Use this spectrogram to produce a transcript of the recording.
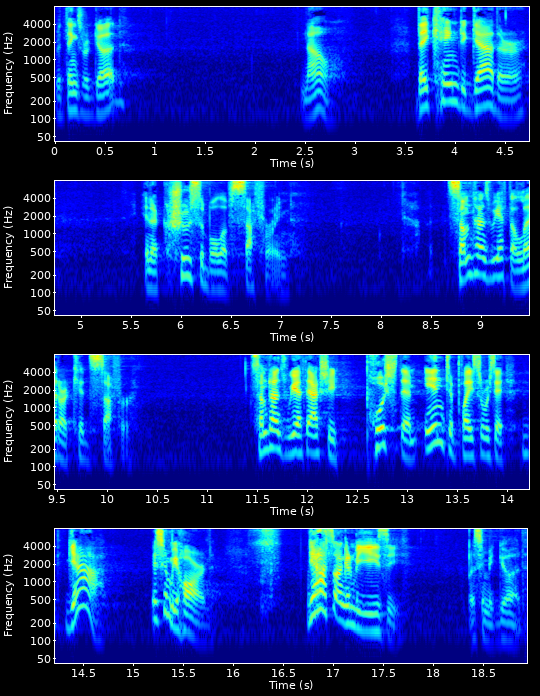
When things were good? No. They came together in a crucible of suffering. Sometimes we have to let our kids suffer. Sometimes we have to actually push them into places where we say, yeah, it's gonna be hard. Yeah, it's not gonna be easy, but it's gonna be good.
